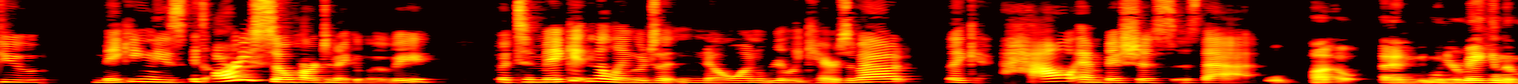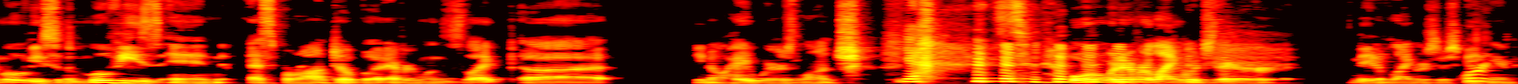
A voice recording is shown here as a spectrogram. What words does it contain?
to making these. It's already so hard to make a movie, but to make it in a language that no one really cares about. Like, how ambitious is that? Uh, and when you're making the movie, so the movie's in Esperanto, but everyone's like, uh, you know, hey, where's lunch? Yeah. or whatever language their native language they're Or- speaking in.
